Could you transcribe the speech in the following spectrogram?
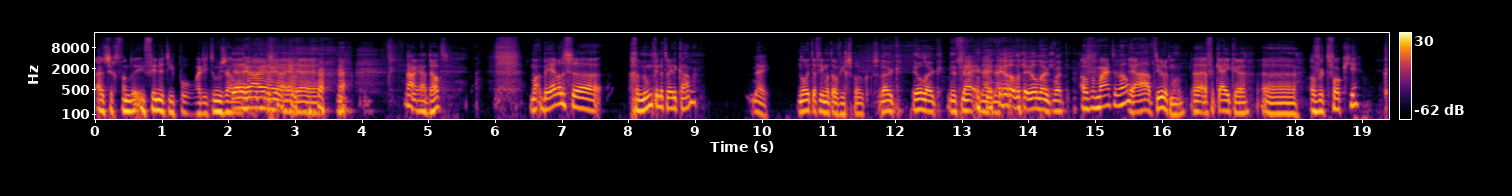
uitzicht van de Infinity Pool, waar die toen zou... Ja, Ja, ja, ja, ja, ja, ja. Nou ja, dat. Maar ben jij wel eens eh, genoemd in de Tweede Kamer? Nee. Nooit heeft iemand over je gesproken. of zo? Leuk, heel leuk. Dit. Nee, nee, nee. Heel, heel leuk, Bart. Over Maarten wel? Ja, tuurlijk man. Eh, even kijken. Eh, Over het fokje?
